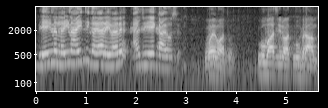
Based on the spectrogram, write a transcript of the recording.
બે ને લઈને આવી હતી ગયા રવિવારે. આજે એક આવ્યો છે. કોઈ વાંધો નહીં. ખૂબ આશીર્વાદ ખૂબ રામ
